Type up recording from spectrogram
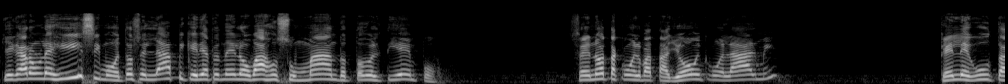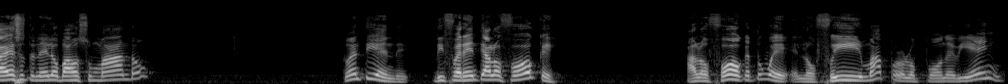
llegaron lejísimos, entonces el lápiz quería tenerlo bajo su mando todo el tiempo. Se nota con el batallón y con el army que él le gusta eso, tenerlo bajo su mando. ¿Tú entiendes? Diferente a los foques. A los foques, tú ves, lo firma, pero lo pone bien.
